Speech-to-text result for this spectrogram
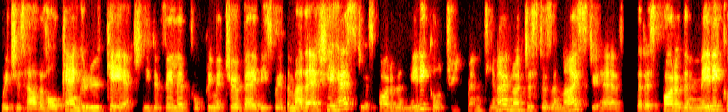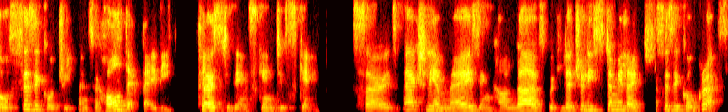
which is how the whole kangaroo care actually developed for premature babies, where the mother actually has to, as part of a medical treatment, you know, not just as a nice to have, but as part of the medical physical treatment to hold that baby close to them, skin to skin. So it's actually amazing how love would literally stimulate physical growth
